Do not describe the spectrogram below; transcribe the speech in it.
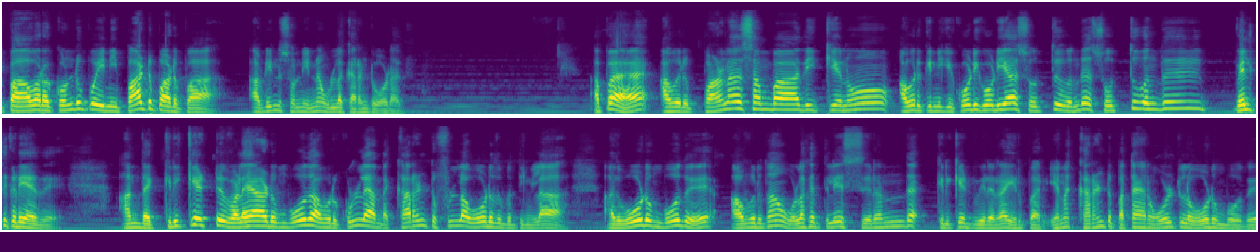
இப்போ அவரை கொண்டு போய் நீ பாட்டு பாடுப்பா அப்படின்னு சொன்னீங்கன்னா உள்ளே கரண்ட் ஓடாது. அப்போ அவர் பணம் சம்பாதிக்கணும். அவருக்கு இன்றைக்கி கோடி கோடியாக சொத்து வந்து சொத்து வந்து வெல்த்து கிடையாது. அந்த கிரிக்கெட்டு விளையாடும் போது அவருக்குள்ளே அந்த கரண்ட்டு ஃபுல்லாக ஓடுது பார்த்தீங்களா? அது ஓடும்போது அவர் தான் உலகத்திலே சிறந்த கிரிக்கெட் வீரராக இருப்பார். ஏன்னா கரண்ட்டு பத்தாயிரம் வோல்ட்டில் ஓடும்போது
